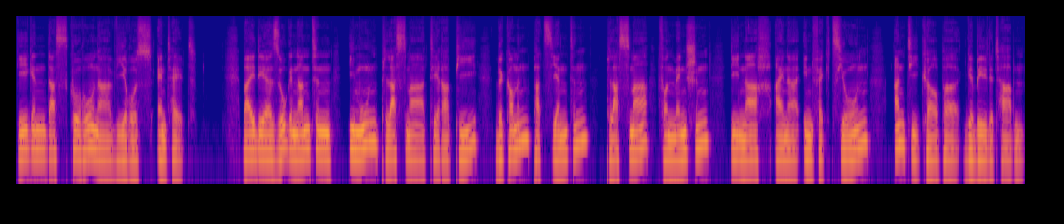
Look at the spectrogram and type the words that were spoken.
gegen das Coronavirus enthält. Bei der sogenannten Immunplasmatherapie bekommen Patienten Plasma von Menschen, die nach einer Infektion Antikörper gebildet haben.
